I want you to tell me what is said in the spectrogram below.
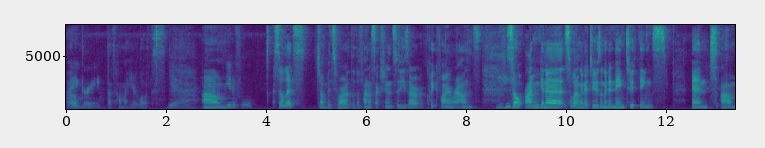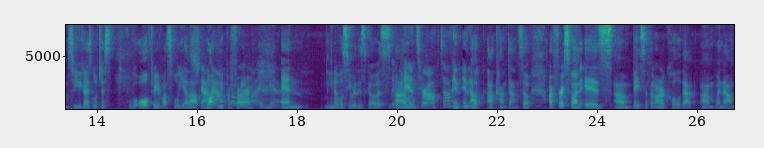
I um, agree. that's how my year looks Yeah. um Beautiful. so let's jump into our the, the final section so these are quick fire rounds so i'm gonna so what i'm gonna do is i'm gonna name two things and um, so you guys will just we'll- all three of us will yell out Shout what out we prefer like, yeah. and you know we'll see where this goes Little Um, banter after. and, and I'll, I'll count down. So, our first one is um, based off an article that um, went out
